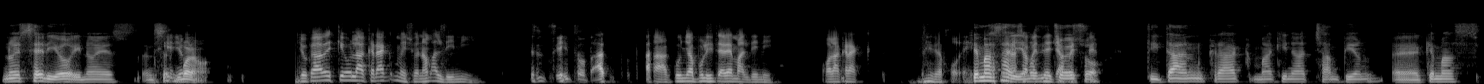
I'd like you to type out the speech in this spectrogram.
no es serio y no es. en Sí, serio. yo- Bueno, Yo cada vez que hola crack me suena a Maldini. Sí, total. A cuña publicitaria de Maldini. Hola crack. Joder. ¿qué más hay? Hemos dicho eso. Titán, crack, máquina, champion. Eh, ¿Qué más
